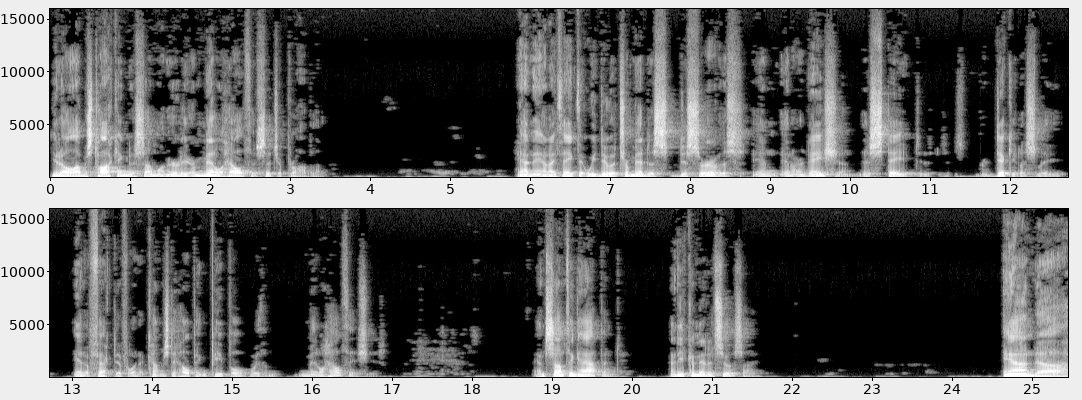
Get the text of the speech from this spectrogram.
You know, I was talking to someone earlier. Mental health is such a problem. And, and I think that we do a tremendous disservice in, in our nation. This state is ridiculously ineffective when it comes to helping people with mental health issues. And something happened and he committed suicide. And uh,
